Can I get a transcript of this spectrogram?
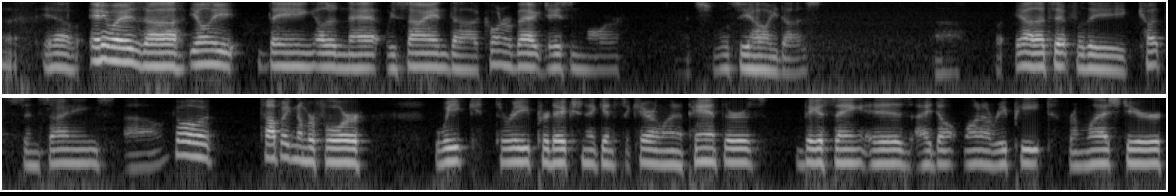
Uh, yeah. Anyways, uh, the only thing other than that, we signed uh, cornerback Jason Moore, which we'll see how he does. Yeah, that's it for the cuts and signings. Uh, go topic number four, week three prediction against the Carolina Panthers. Biggest thing is I don't want to repeat from last year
